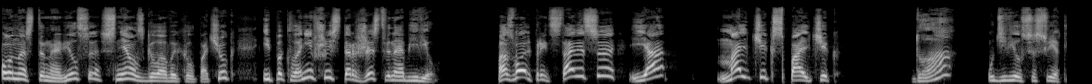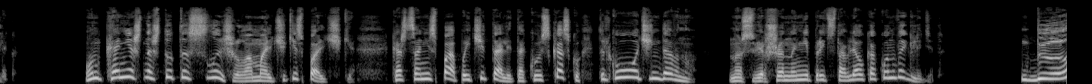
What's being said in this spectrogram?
Он остановился, снял с головы колпачок и, поклонившись, торжественно объявил. Позволь представиться, я мальчик с пальчик». «Да?» — удивился Светлик. Он, конечно, что-то слышал о мальчике с пальчике. Кажется, они с папой читали такую сказку, только очень давно, но совершенно не представлял, как он выглядит. «Да?»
